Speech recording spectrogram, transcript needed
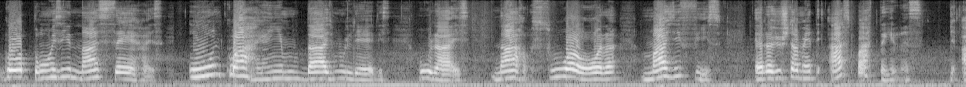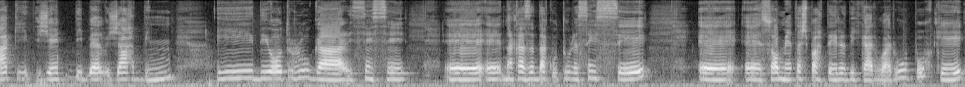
gotões e nas serras. Único arrimo das mulheres rurais na sua hora mais difícil era justamente as parteiras. Aqui, gente de Belo Jardim e de outros lugares, sem ser é, é, na Casa da Cultura, sem ser é, é somente as parteiras de Caruaru, porque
